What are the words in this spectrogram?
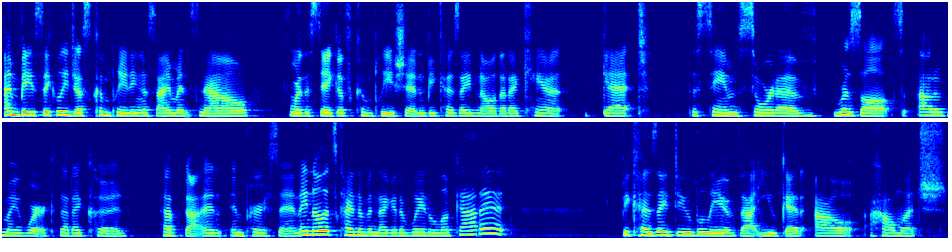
I'm basically just completing assignments now for the sake of completion because I know that I can't get the same sort of results out of my work that I could have gotten in person. I know that's kind of a negative way to look at it because I do believe that you get out how much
